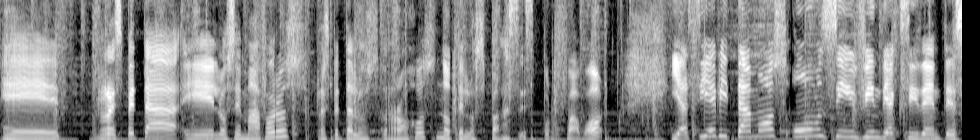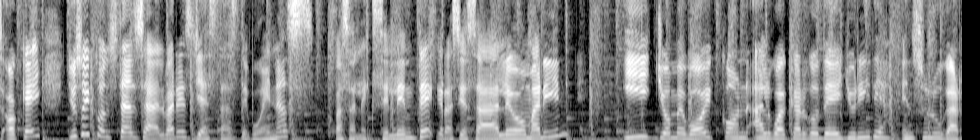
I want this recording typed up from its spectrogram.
eh, respeta eh, los semáforos, respeta los rojos, no te los pases, por favor. Y así evitamos un sinfín de accidentes, ¿ok? Yo soy Constanza Álvarez, ya estás de buenas, pásala excelente, gracias a Leo Marín. Y yo me voy con algo a cargo de Yuridia en su lugar.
